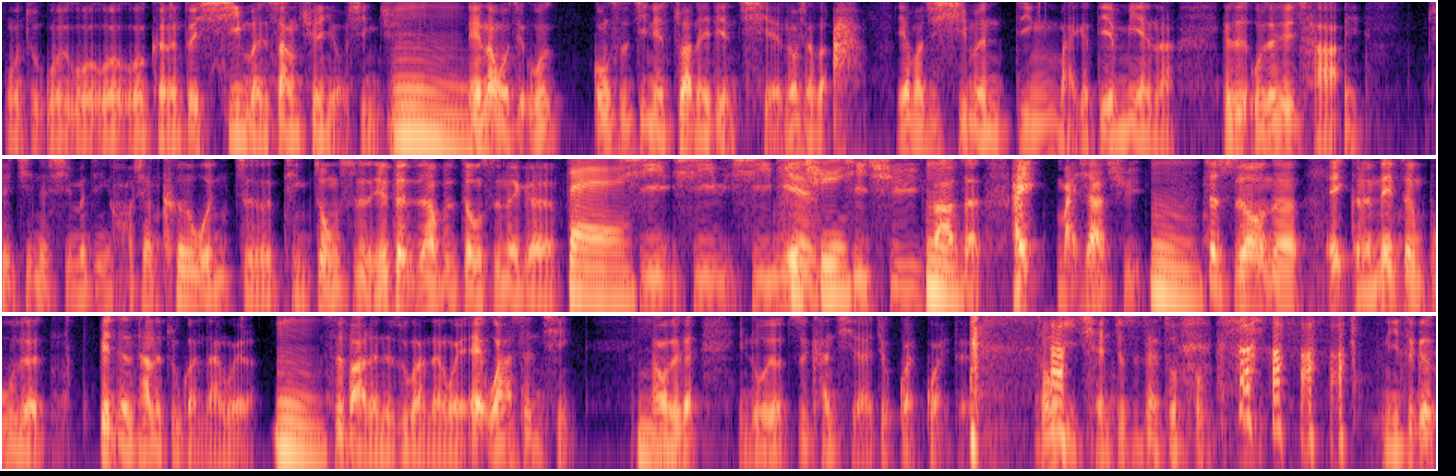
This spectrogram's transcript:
我我我我我可能对西门商圈有兴趣。嗯，哎，那我就我公司今年赚了一点钱，我想说啊。要不要去西门町买个店面呢、啊？可是我再去查，哎、欸，最近的西门町好像柯文哲挺重视，有阵子他不是重视那个对西西西面西区发展，嘿、嗯，买下去。嗯，这时候呢，哎、欸，可能内政部的变成他的主管单位了，嗯，司法人的主管单位，哎、欸，我要申请。那我就看你罗有志看起来就怪怪的，从以前就是在做投机，你这个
